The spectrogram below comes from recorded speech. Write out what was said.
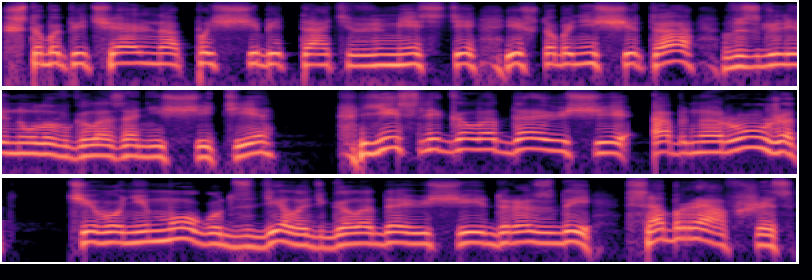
чтобы печально пощебетать вместе и чтобы нищета взглянула в глаза нищете. Если голодающие обнаружат, чего не могут сделать голодающие дрозды, собравшись,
